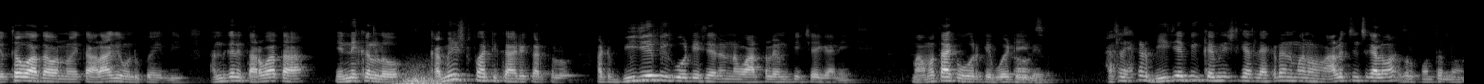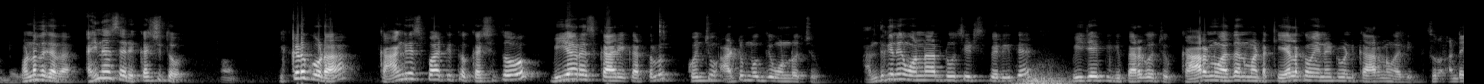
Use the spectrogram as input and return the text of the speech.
యుద్ధ వాతావరణం అయితే అలాగే ఉండిపోయింది. అందుకని తర్వాత ఎన్నికల్లో కమ్యూనిస్ట్ పార్టీ కార్యకర్తలు అటు బీజేపీకి ఓటేశారన్న వార్తలు వినిపించే కానీ మమతాకి ఓటే ఓటేయలేదు. అసలు ఎక్కడ బీజేపీ కమ్యూనిస్ట్కి అసలు ఎక్కడైనా మనం ఆలోచించగలమా? అసలు పొంతనే ఉండదు. ఉండదు కదా. అయినా సరే కసితో. ఇక్కడ కూడా కాంగ్రెస్ పార్టీతో కసితో బీఆర్ఎస్ కార్యకర్తలు కొంచెం అటుమొగ్గి ఉండొచ్చు. అందుకనే వన్ ఆర్ టూ సీట్స్ పెరిగితే బీజేపీకి పెరగవచ్చు కారణం అదనమాట కీలకమైనటువంటి కారణం అది. సో అంటే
